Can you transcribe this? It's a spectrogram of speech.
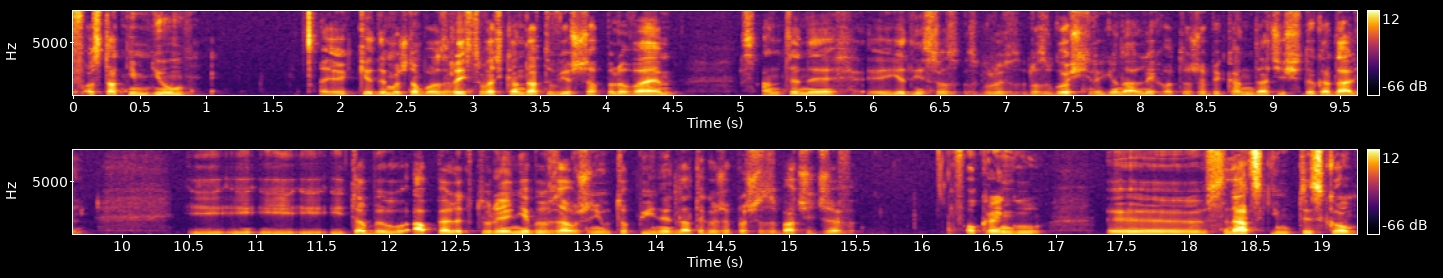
w ostatnim dniu, y, kiedy można było zarejestrować kandydatów, jeszcze apelowałem z anteny jednej z rozgłośni regionalnych o to, żeby kandydaci się dogadali. I, i, i, i- to był apel, który nie był w założeniu utopijny, dlatego że proszę zobaczyć, że w, w okręgu y, senackim Tysko,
